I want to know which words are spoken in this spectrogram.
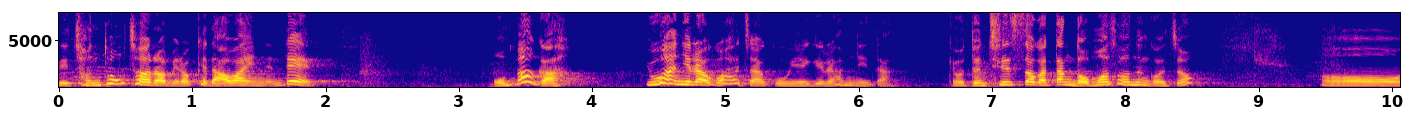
그 전통처럼 이렇게 나와 있는데 엄마가 요한이라고 하자고 얘기를 합니다. 어떤 질서가 딱 넘어서는 거죠. 어,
